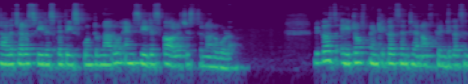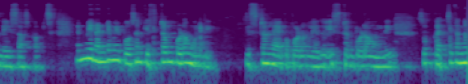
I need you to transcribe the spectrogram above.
చాలా చాలా సీరియస్గా తీసుకుంటున్నారు అండ్ సీరియస్గా ఆలోచిస్తున్నారు కూడా. Because eight of pentacles and ten of pentacles and eight of cups and మీరంటే మీ పర్సన్కి ఇష్టం కూడా ఉంది. ఇష్టం లేకపోవడం లేదు ఇష్టం కూడా ఉంది. సో ఖచ్చితంగా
